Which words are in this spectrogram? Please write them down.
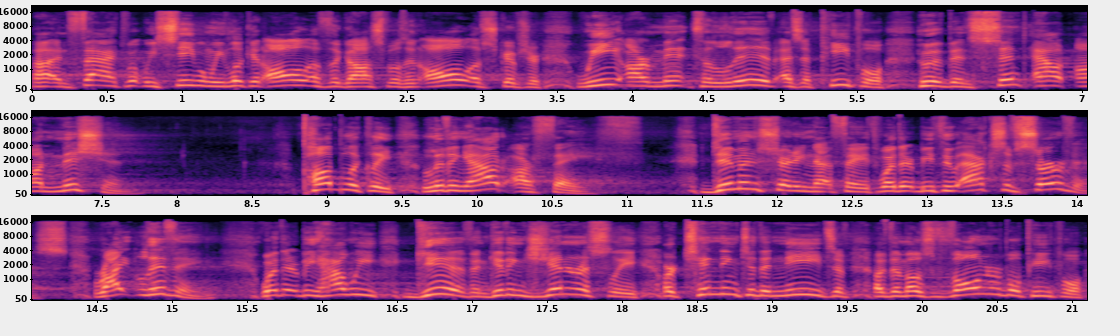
Uh, in fact, what we see when we look at all of the Gospels and all of Scripture, we are meant to live as a people who have been sent out on mission, publicly living out our faith Demonstrating that faith, whether it be through acts of service, right living, whether it be how we give and giving generously, or tending to the needs of, of the most vulnerable people,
